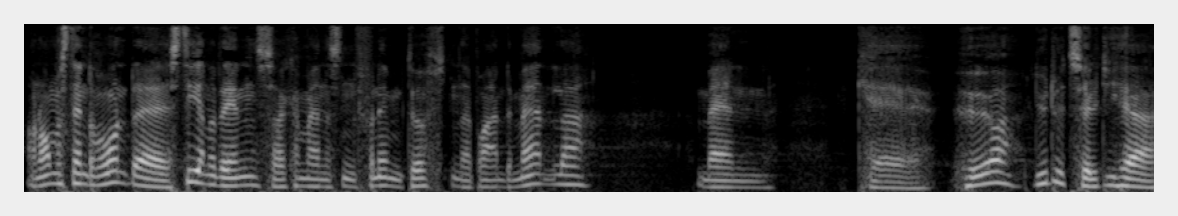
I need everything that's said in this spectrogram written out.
Og når man stender rundt af stierne derinde, så kan man sådan fornemme duften af brændte mandler. Man kan høre, lytte til de her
